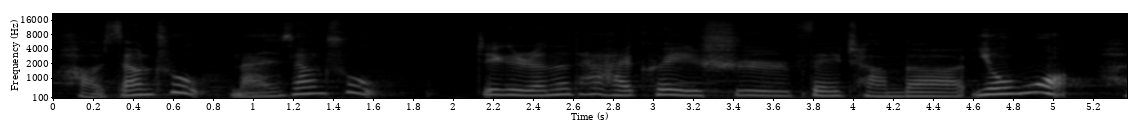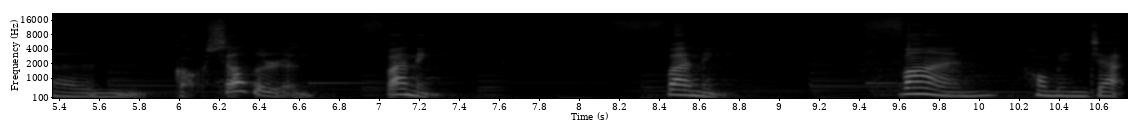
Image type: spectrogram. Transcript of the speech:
好相处、难相处，这个人呢，他还可以是非常的幽默、很搞笑的人，funny，funny，fun 后面加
